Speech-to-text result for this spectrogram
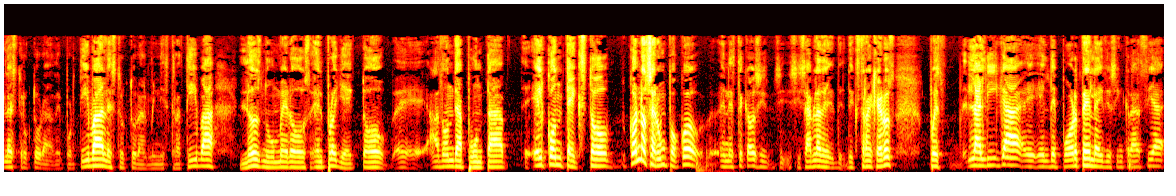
la estructura deportiva, la estructura administrativa, los números, el proyecto, eh, a dónde apunta, el contexto, conocer un poco en este caso, si, se habla de, extranjeros, pues la liga, eh, el deporte, la idiosincrasia,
